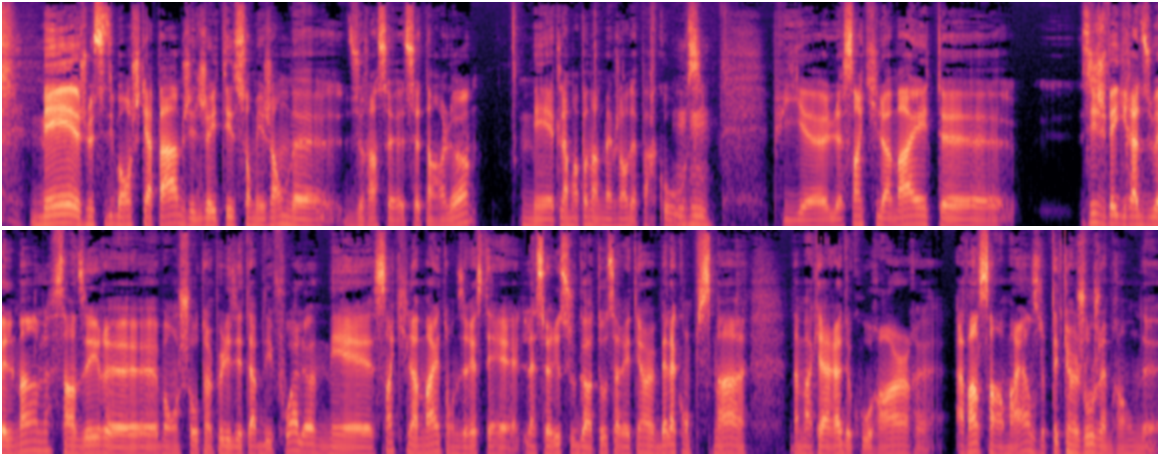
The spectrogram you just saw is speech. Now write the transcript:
mais je me suis dit, bon, je suis capable. J'ai déjà été sur mes jambes euh, durant ce, ce temps-là, mais clairement pas dans le même genre de parcours aussi. Mhm. Puis euh, le 100 km, si je vais graduellement, là, sans dire, euh, bon, je saute un peu les étapes des fois, là, mais 100 km, on dirait que c'était la cerise sur le gâteau. Ça aurait été un bel accomplissement dans ma carrière de coureur. euh, avant le 100 miles, peut-être qu'un jour, je vais me rendre, euh,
